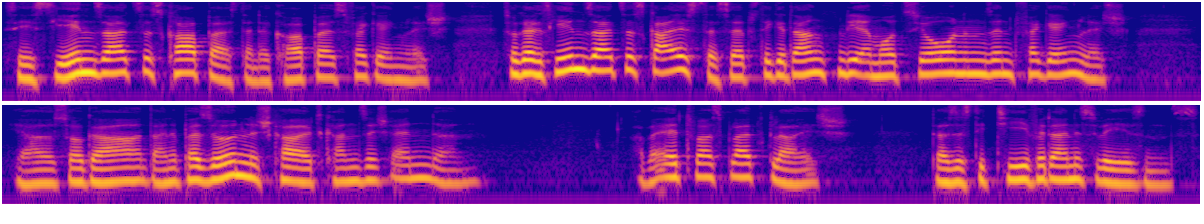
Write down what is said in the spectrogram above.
Sie ist jenseits des Körpers, denn der Körper ist vergänglich. Sogar jenseits des Geistes, selbst die Gedanken, die Emotionen sind vergänglich. Ja, sogar deine Persönlichkeit kann sich ändern. Aber etwas bleibt gleich. Das ist die Tiefe deines Wesens.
